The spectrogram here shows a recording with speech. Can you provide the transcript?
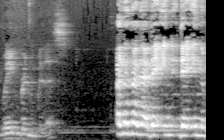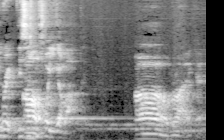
Did we even bring them with us? Oh no, no, no! They're in. They're in the room. This is Oh. before you go up. Oh, right, okay.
